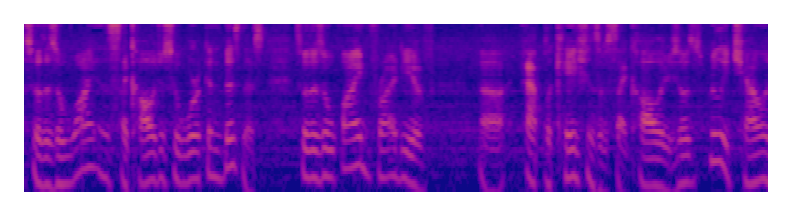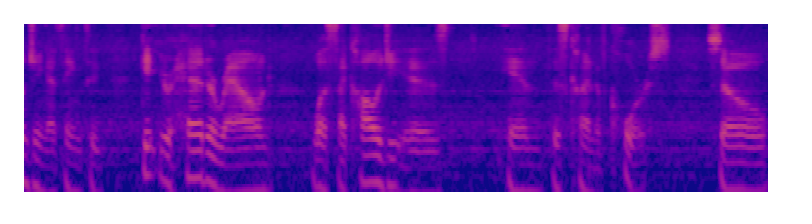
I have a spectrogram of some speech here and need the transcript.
so there's a wide psychologists who work in business so there's a wide variety of uh, applications of psychology so it's really challenging i think to get your head around what psychology is in this kind of course. So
